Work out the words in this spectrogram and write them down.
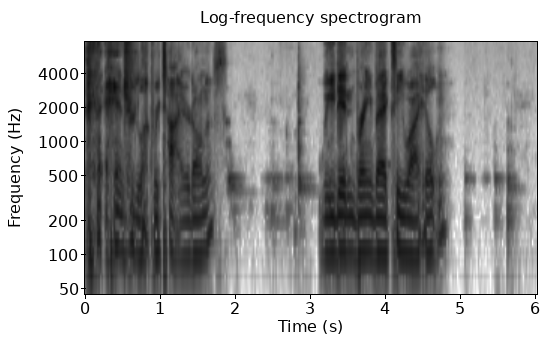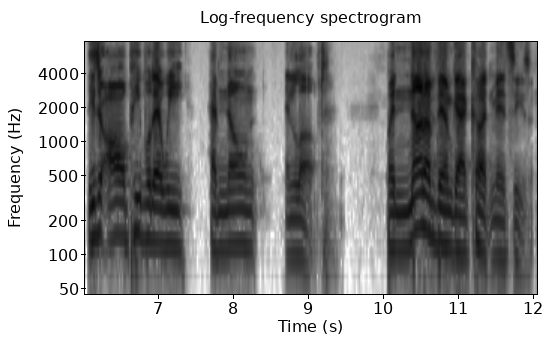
Andrew Luck retired on us. We didn't bring back T.Y. Hilton. These are all people that we have known and loved, but none of them got cut midseason.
